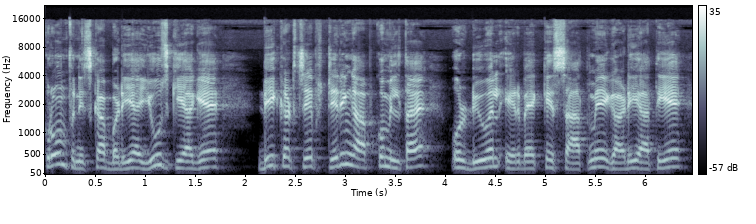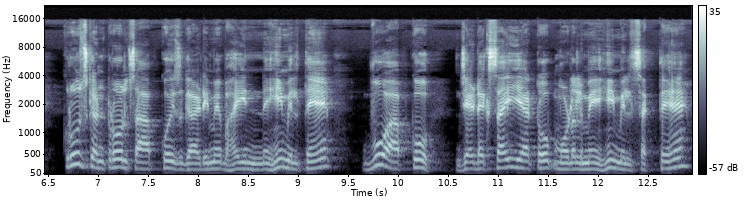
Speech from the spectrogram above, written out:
क्रोम फिनिश का बढ़िया यूज़ किया गया है। डी कट सेप स्टेयरिंग आपको मिलता है और ड्यूअल एयरबैग के साथ में गाड़ी आती है। क्रूज कंट्रोल्स आपको इस गाड़ी में भाई नहीं मिलते हैं। वो आपको जेडएक्सआई या टॉप मॉडल में ही मिल सकते हैं।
